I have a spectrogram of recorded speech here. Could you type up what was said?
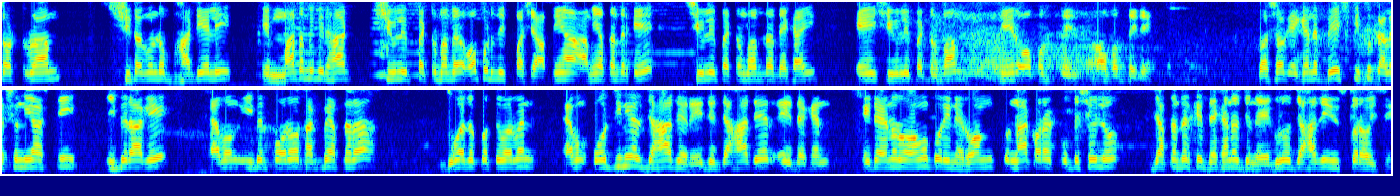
চট্টগ্রাম, সীতাকুণ্ড, ভাটিয়ালি, এই মাদামিবির হাট শিউলি পেট্রোল পাম্পের অপোজিট পাশে, আপনি আমি আপনাদেরকে শিউলি পেট্রোল পাম্পটা দেখাই, এই শিউলি পেট্রোল পাম্পের অপর অপর সাইডে দর্শক, এখানে বেশ কিছু কালেকশন নিয়ে আসছি ঈদের আগে, এবং ঈদের পরেও থাকবে আপনারা যোগাযোগ করতে পারবেন, এবং অরিজিনাল জাহাজের, এই যে জাহাজের, এই দেখেন, এটা এখনও রঙও করি না রং না করার উদ্দেশ্য হইল যে আপনাদেরকে দেখানোর জন্য, এগুলো জাহাজে ইউজ করা হয়েছে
